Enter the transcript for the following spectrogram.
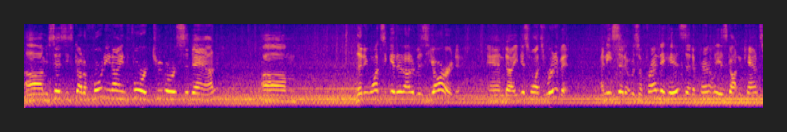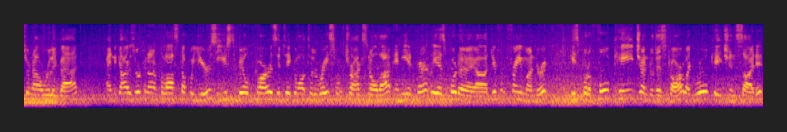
Um, he says he's got a 49 Ford two-door sedan um, that he wants to get it out of his yard and uh, he just wants rid of it. And he said it was a friend of his that apparently has gotten cancer now really bad and the guy was working on it for the last couple years. He used to build cars and take them out to the race tracks and all that, and he apparently has put a uh, different frame under it. He's put a full cage under this car, like roll cage inside it.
